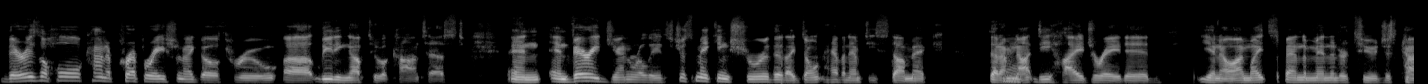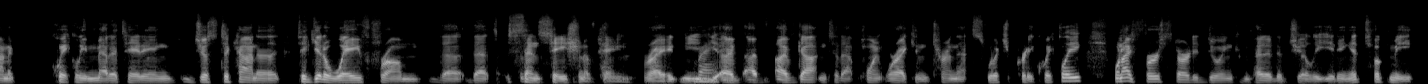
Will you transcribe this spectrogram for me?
there is a whole kind of preparation I go through uh, leading up to a contest, and and very generally, it's just making sure that I don't have an empty stomach, that I'm Right. not dehydrated. You know, I might spend a minute or two just kind of quickly meditating just to kind of to get away from the that sensation of pain right, Right. I've, I've i've gotten to that point where i can turn that switch pretty quickly when i first started doing competitive chili eating it took me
